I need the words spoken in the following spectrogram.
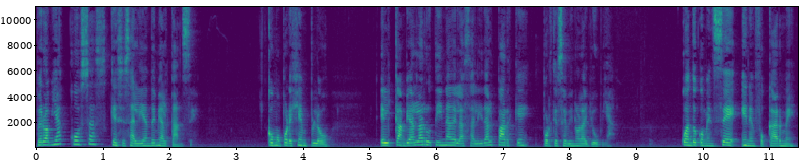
Pero había cosas que se salían de mi alcance. Como por ejemplo, el cambiar la rutina de la salida al parque porque se vino la lluvia. Cuando comencé en enfocarme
